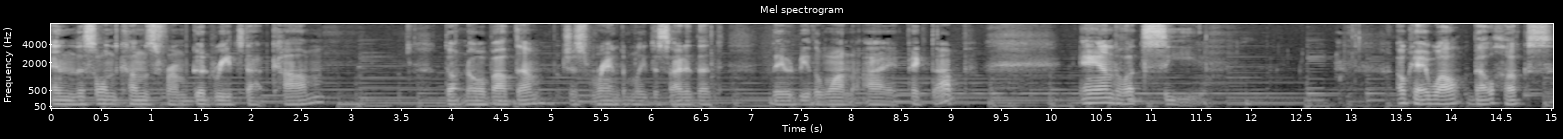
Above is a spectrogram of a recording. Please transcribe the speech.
And this one comes from goodreads.com don't know about them, just randomly decided that they would be the one I picked up. And let's see. Okay, well, Bell Hooks.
